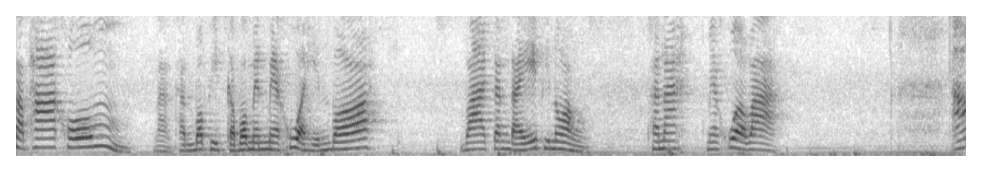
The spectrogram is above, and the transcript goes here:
ษภาคม นั่นคันบ่ผิดกับบ่แม่นแม่ครัวเห็นบ่ว่าจังไดพี่น้องพะนะแม่ครัวว่า เอา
